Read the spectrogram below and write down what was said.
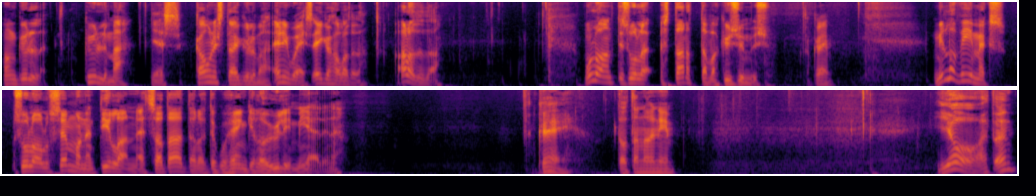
On kyllä kylmä. Yes. Kaunista ja kylmää. Anyways, eikö aloiteta? Aloitetaan. Mulla on Antti sulle starttava kysymys. Okei. Okay. Milloin viimeksi sulla on ollut semmoinen tilanne, että sä oot ajatellut, että joku henkilö on ylimielinen? Okei. Okay. Tota noin niin. Joo, on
